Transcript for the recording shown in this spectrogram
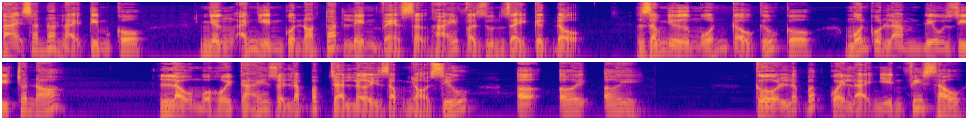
tại sao nó lại tìm cô. Nhưng ánh nhìn của nó toát lên vẻ sợ hãi và run rẩy cực độ. Giống như muốn cầu cứu cô, muốn cô làm điều gì cho nó. Lau mồ hôi cái rồi lắp bắp trả lời giọng nhỏ xíu. Ơ ơi ơi. Cô lấp bấp quay lại nhìn phía sau,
